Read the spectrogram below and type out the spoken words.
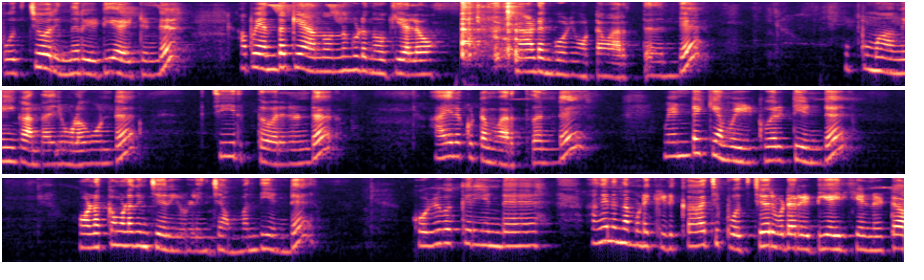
പൊതിച്ചോറ് ഇന്ന് റെഡി ആയിട്ടുണ്ട്. അപ്പോൾ എന്തൊക്കെയാണെന്ന് ഒന്നും കൂടെ നോക്കിയാലോ? നാടൻ കോഴി മുട്ട വറുത്തതിന്റെ ഉപ്പുമാങ്ങയും കാന്താരി മുളകുണ്ട് ചീരത്തോരനുണ്ട് അയലക്കുട്ടൻ വറുത്തുണ്ട് വെണ്ടയ്ക്ക മെഴുക്ക് പുരട്ടിയുണ്ട് ഉണക്കമുളകും ചെറിയുള്ളിയും ചമ്മന്തിയുണ്ട്. കൊഴുവക്കരിയുണ്ട് അങ്ങനെ നമ്മുടെ കിടക്കാച്ചി പൊതിച്ചോറ് ഇവിടെ റെഡി ആയിരിക്കുകയാണ് കേട്ടോ.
